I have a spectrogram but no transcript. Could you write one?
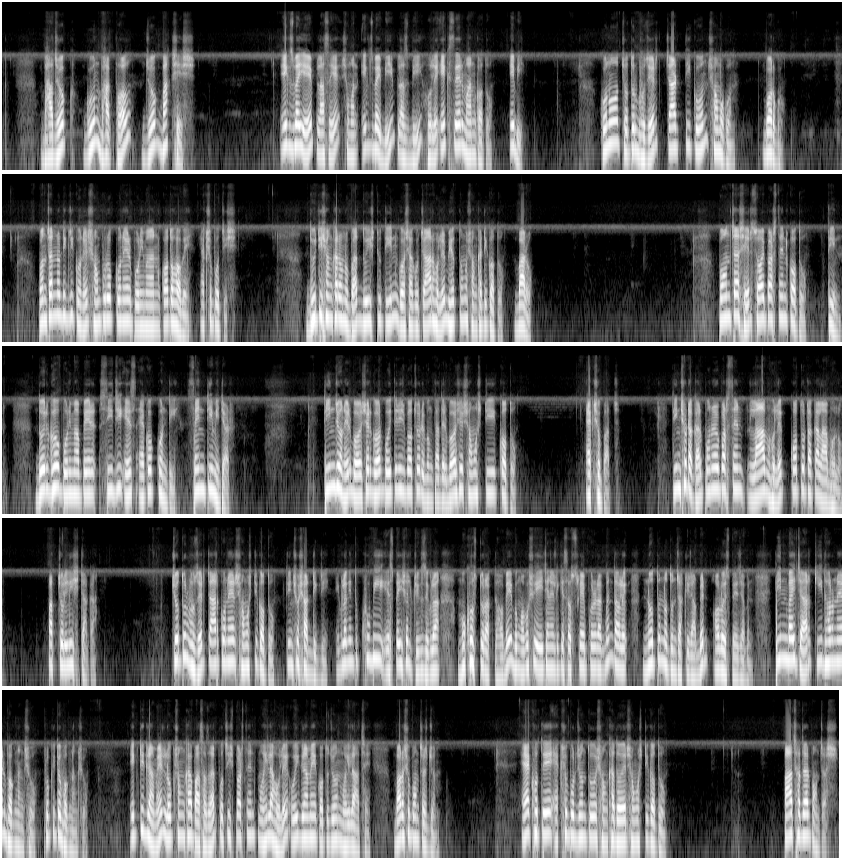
ভাজক গুণ ভাগফল যোগ ভাগশেষ। X by a plus a সমান x by b plus b হলে এক্সের মান কত? এ বি কোনো চতুর্ভুজের চারটি কোণ সমকোণ? বর্গ। পঞ্চান্ন ডিগ্রি কোণের সম্পূরক কোণের পরিমাণ কত হবে? একশো পঁচিশ। দুইটি সংখ্যার অনুপাত দুই টু তিন গসাগু চার হলে বৃহত্তম সংখ্যাটি কত? বারো। পঞ্চাশের ছয় পার্সেন্ট কত? তিন। দৈর্ঘ্য পরিমাপের সিজিএস একক কোনটি? সেন্টিমিটার। তিনজনের বয়সের গড় পঁয়ত্রিশ বছর এবং তাদের বয়সের সমষ্টি কত? একশো পাঁচ। তিনশো টাকার পনেরো পার্সেন্ট লাভ হলে কত টাকা লাভ হলো? পাঁচচল্লিশ টাকা। চতুর্ভুজের চার কোণের সমষ্টি কত? তিনশো ষাট ডিগ্রি। এগুলো কিন্তু খুবই স্পেশাল ট্রিক্স যেগুলো মুখস্থ রাখতে হবে এবং অবশ্যই এই চ্যানেলটিকে সাবস্ক্রাইব করে রাখবেন, তাহলে নতুন নতুন চাকরির আপডেট অলওয়েজ পেয়ে যাবেন। তিন বাই চার কী ধরনের ভগ্নাংশ? প্রকৃত ভগ্নাংশ। একটি গ্রামের লোক সংখ্যা পাঁচ হাজার পঁচিশ পার্সেন্ট মহিলা হলে ওই গ্রামে কতজন মহিলা আছে? বারোশো পঞ্চাশ জন। এক হতে একশো পর্যন্ত সংখ্যাদয়ের সমষ্টি কত? পাঁচ হাজার পঞ্চাশ।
